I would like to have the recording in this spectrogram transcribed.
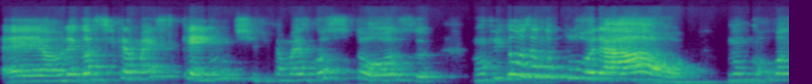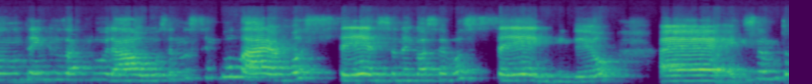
é, o negócio fica mais quente, fica mais gostoso. Não fica usando plural, não, quando não tem que usar plural, usa no singular, é você, seu negócio é você, entendeu? É, isso é muito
